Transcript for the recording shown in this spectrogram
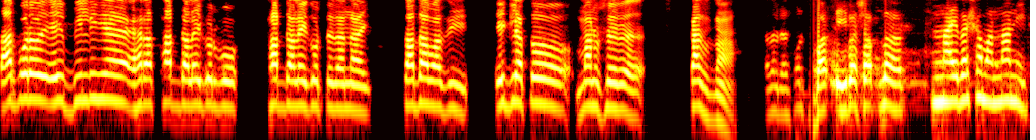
তারপরে এই বিল্ডিং এ হেরা ছাদ ঢালাই করব ছাদ ঢালাই করতে দেয় নাই চাঁদাবাজি এগুলা তো মানুষের কাজ না। এই বাসা আপনার না এবার আমার নানির।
